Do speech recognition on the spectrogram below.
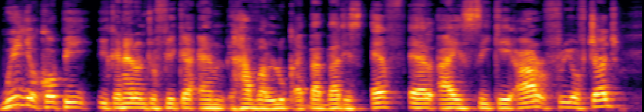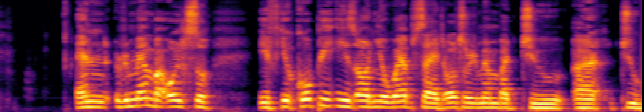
with your copy, you can head on to Flickr and have a look at that. That is F L I C K R, free of charge. And remember also if your copy is on your website also remember to uh, to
